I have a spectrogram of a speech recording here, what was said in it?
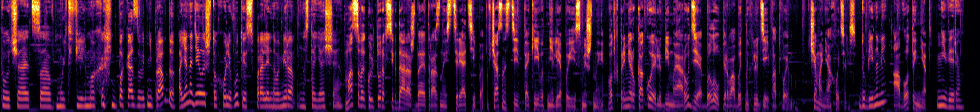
Получается, в мультфильмах показывают неправду? А я надеялась, что Холливуд из параллельного мира настоящая. Массовая культура всегда рождает разные стереотипы. В частности, такие вот нелепые и смешные. Вот, к примеру, какое любимое орудие было у первобытных людей, по-твоему? Чем они охотились? Дубинами? А вот и нет. Не верю.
